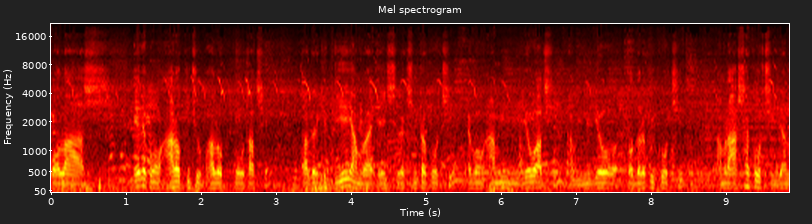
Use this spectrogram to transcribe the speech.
পলাশ এরকম আরও কিছু ভালো কোচ আছে তাদেরকে দিয়েই আমরা এই সিলেকশনটা করছি এবং আমি নিজেও আছি, আমি নিজেও তদারকি করছি। আমরা আশা করছি যেন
